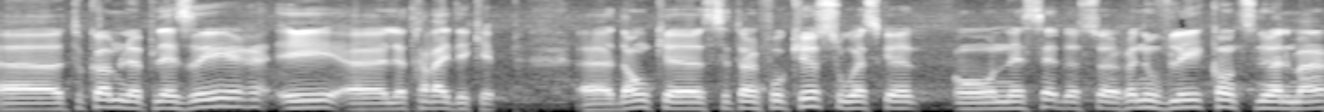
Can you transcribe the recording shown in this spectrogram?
euh, tout comme le plaisir et euh, le travail d'équipe. donc, c'est un focus où est-ce qu'on essaie de se renouveler continuellement.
